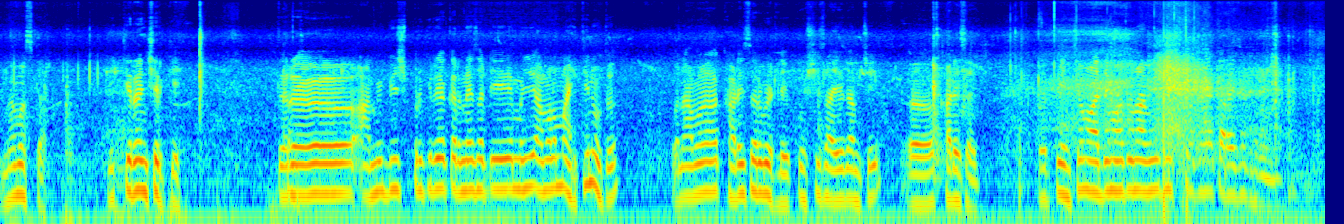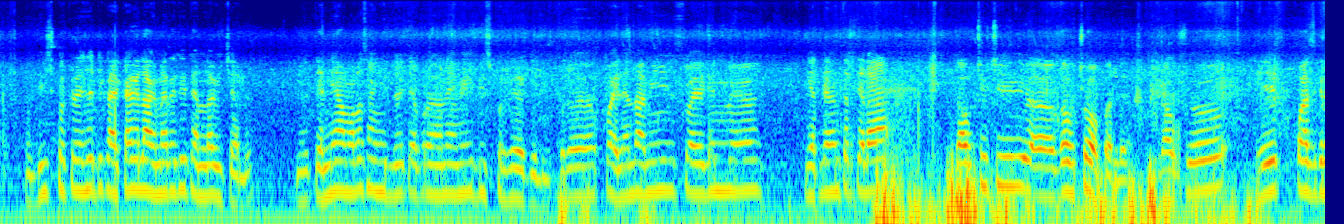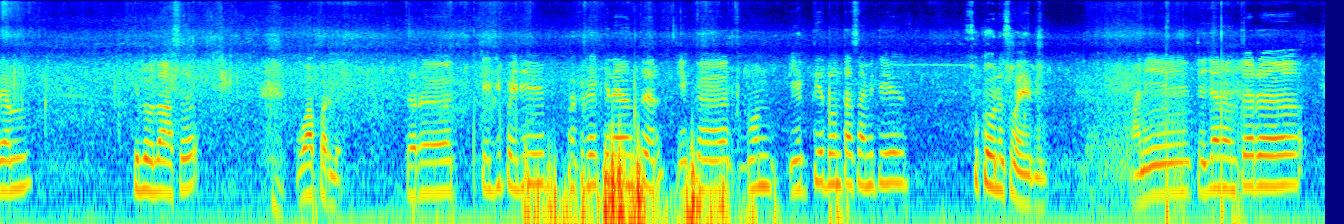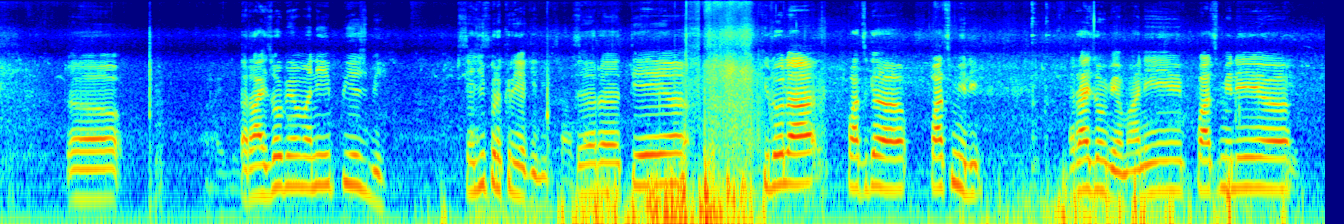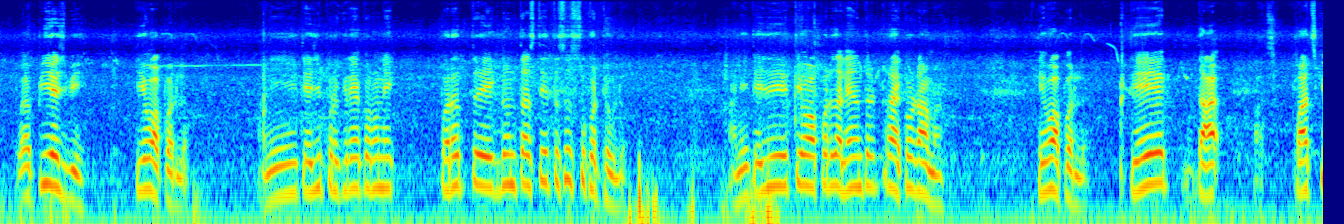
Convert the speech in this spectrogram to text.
नमस्कार मी किरण शिर्के. तर आम्ही बीज प्रक्रिया करण्यासाठी म्हणजे आम्हाला माहिती नव्हतं पण आम्हाला खाडे सर भेटले कृषी सहाय्यक आमचे खाडे साहेब. तर त्यांच्या माध्यमातून आम्ही बीज प्रक्रिया करायचं ठरवलं. बीज प्रक्रियेसाठी काय काय लागणार आहे ते त्यांना विचारलं. त्यांनी आम्हाला सांगितलं त्याप्रमाणे आम्ही बीज प्रक्रिया केली. तर पहिल्यांदा आम्ही सोयाबीन घेतल्यानंतर त्याला गावचीची गावचं वापरलं. गावचं हे पाच ग्रॅम किलोला असं वापरलं. तर त्याची पहिली प्रक्रिया केल्यानंतर एक दोन एक ते दोन तास आम्ही ते सुकवलं सोयाबीन. आणि त्याच्यानंतर अ, रायझोबियम आणि पी एच बी त्याची प्रक्रिया केली. तर ते किलोला पाच ग पाच मिली रायझोबियम आणि पाच मिली पी एच बी ते वापरलं. आणि त्याची प्रक्रिया करून एक परत एक दोन तास ते तसंच सुकत ठेवलं. आणि त्याचे ते वापर झाल्यानंतर ट्रायकोडामा हे वापरलं. ते दा पाच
